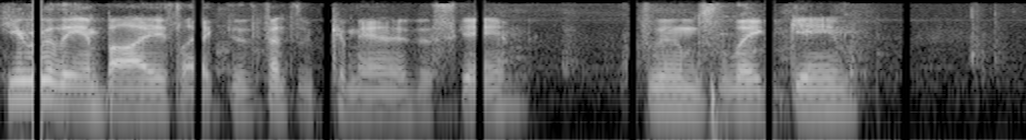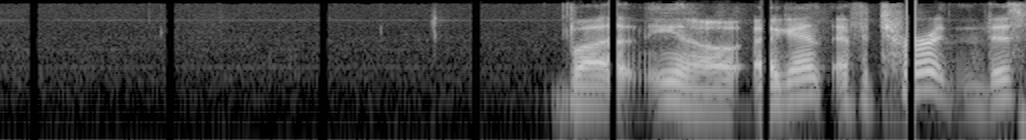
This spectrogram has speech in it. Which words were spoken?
he really embodies like the defensive command of this game. Bloom's late game. But you know, again, if a turret this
